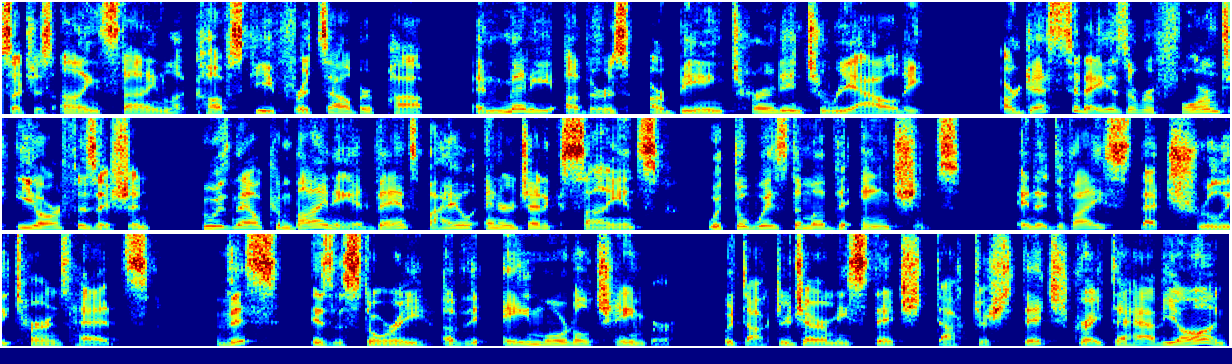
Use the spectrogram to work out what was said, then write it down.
such as Einstein, Lakhovsky, Fritz Albert Popp, and many others, are being turned into reality. Our guest today is a reformed ER physician who is now combining advanced bioenergetic science with the wisdom of the ancients in a device that truly turns heads. This is the story of the Ammortal chamber with Dr. Jeremy Stich. Dr. Stich, great to have you on.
